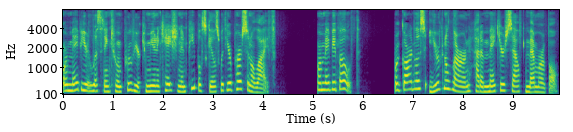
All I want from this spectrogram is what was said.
Or maybe you're listening to improve your communication and people skills with your personal life. Or maybe both. Regardless, you're going to learn how to make yourself memorable,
